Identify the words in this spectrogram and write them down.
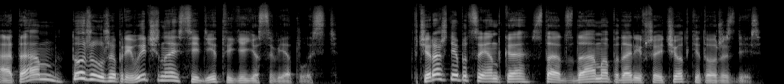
а там тоже уже привычно сидит ее светлость. Вчерашняя пациентка, статсдама, подарившая четки, тоже здесь.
